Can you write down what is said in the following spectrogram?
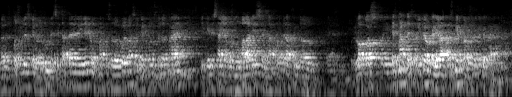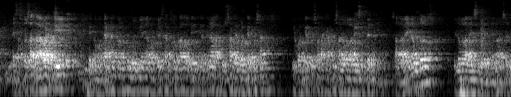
Lo es posible es que los lunes ETA te dé dinero, los martes se lo devuelvas, el miércoles te lo trae y tienes ahí a los mongolaris en la frontera haciendo eh, locos. Oye, que es martes, hoy tengo que llevar, es miércoles, tengo que traer. Esas cosas de la Guardia Civil, que como Carmen conoce muy bien, la Guardia está acostumbrada a la Audiencia Nacional a acusar de cualquier cosa y cualquier cosa la que acusa luego la ven sentencia. O sea, la ven autos y luego la ven sentencia, ¿no? Es el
